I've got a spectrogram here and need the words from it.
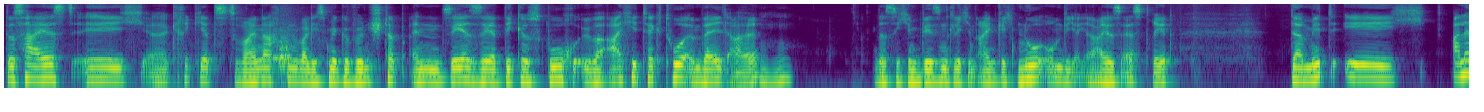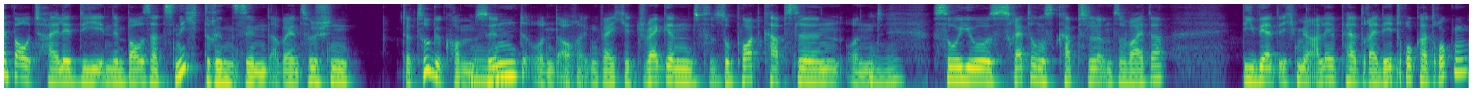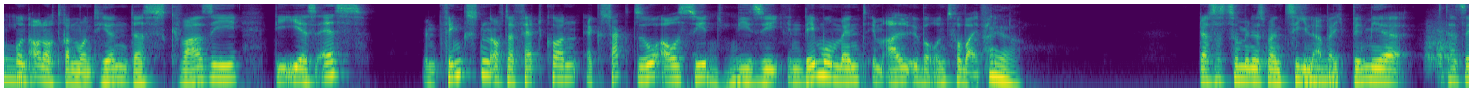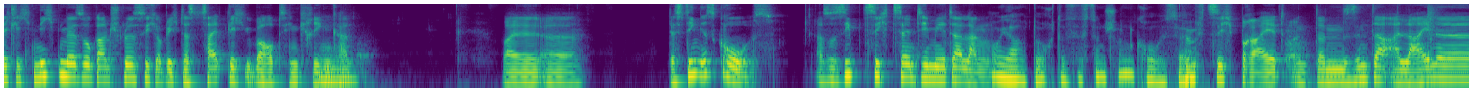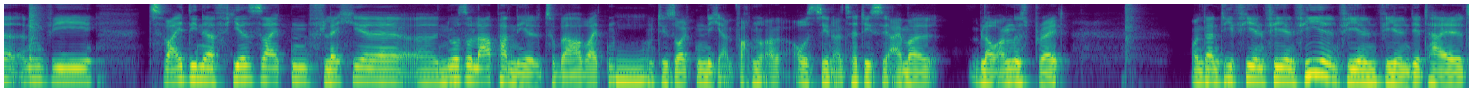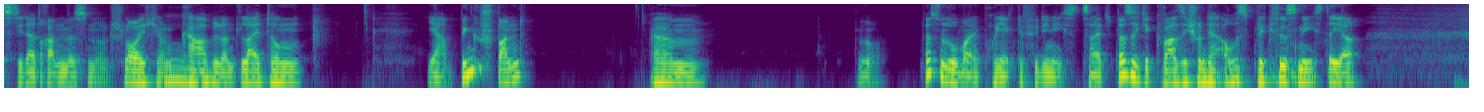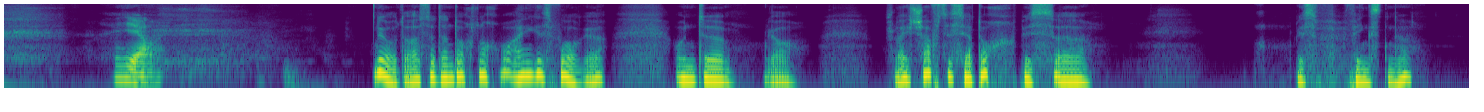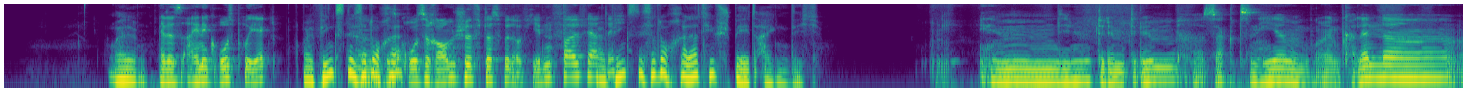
Das heißt, ich äh, kriege jetzt zu Weihnachten, weil ich es mir gewünscht habe, ein sehr, sehr dickes Buch über Architektur im Weltall, mhm. das sich im Wesentlichen eigentlich nur um die ISS dreht, damit ich alle Bauteile, die in dem Bausatz nicht drin sind, aber inzwischen dazugekommen mhm. sind und auch irgendwelche Dragon Support Kapseln und mhm. Soyuz Rettungskapsel und so weiter. Die werde ich mir alle per 3D-Drucker drucken mhm. und auch noch dran montieren, dass quasi die ISS in Pfingsten auf der FedCon exakt so aussieht, mhm. wie sie in dem Moment im All über uns vorbeifliegt. Ah, ja. Das ist zumindest mein Ziel, mhm. aber ich bin mir tatsächlich nicht mehr so ganz schlüssig, ob ich das zeitlich überhaupt hinkriegen mhm. kann. Weil äh, das Ding ist groß. Also 70 Zentimeter lang. Oh ja, doch, das ist dann schon groß. Ja. 50 breit. Und dann sind da alleine irgendwie zwei DIN A4 Seiten Fläche äh, nur Solarpaneele zu bearbeiten. Mhm. Und die sollten nicht einfach nur aussehen, als hätte ich sie einmal blau angesprayt. Und dann die vielen, vielen, vielen, vielen, vielen Details, die da dran müssen und Schläuche und mhm. Kabel und Leitungen. Ja, bin gespannt. Ähm, ja, das sind so meine Projekte für die nächste Zeit. Das ist quasi schon der Ausblick fürs nächste Jahr. Ja. Ja, da hast du dann doch noch einiges vor, gell? Und äh, ja, vielleicht schaffst du es ja doch bis, äh, bis Pfingsten, ne? Weil. Ja, das eine Großprojekt Weil Pfingsten ist ja doch. Das große Raumschiff, das wird auf jeden Fall fertig. Weil Pfingsten ist ja doch relativ spät eigentlich. Was sagt es denn hier mit meinem Kalender?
